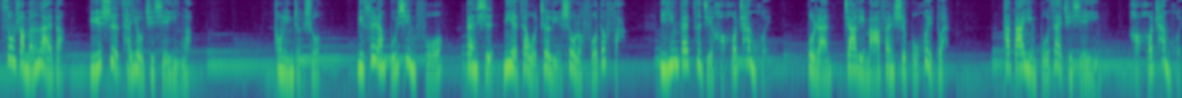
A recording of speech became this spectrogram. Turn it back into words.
送上门来的，于是才又去邪淫了。”通灵者说：“你虽然不信佛。”但是你也在我这里受了佛的法，你应该自己好好忏悔，不然家里麻烦事不会断。他答应不再去邪淫，好好忏悔。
